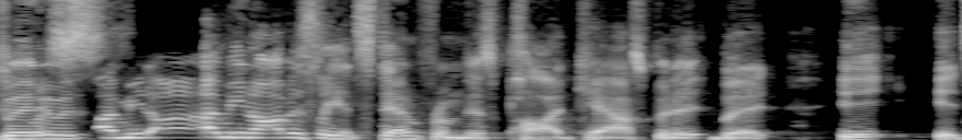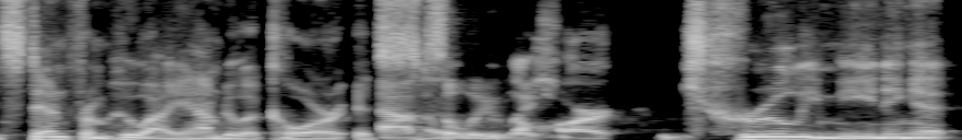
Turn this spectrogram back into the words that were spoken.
but it was i mean i mean obviously it stemmed from this podcast but it but it it stemmed from who i am to a core it's absolutely the heart truly meaning it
